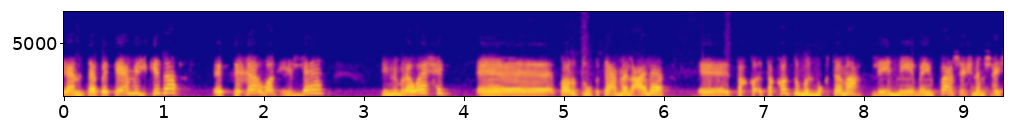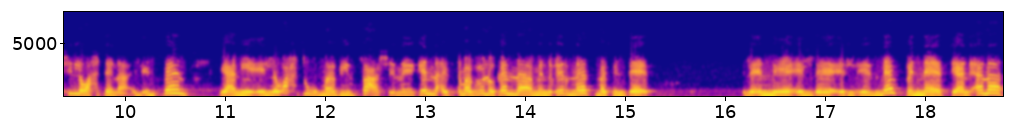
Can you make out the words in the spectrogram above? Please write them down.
يعني أنت بتعمل كده ابتغاء وجه الله. دي نمرة واحد. آه برضو بتعمل على آه تق- تقدم المجتمع لأن ما ينفعش إحنا مش عايشين لوحدنا. الإنسان يعني لوحده ما بينفعش. إن جنه زي ما بيقولوا جنة من غير ناس ما تنداس. لأن ال ال الناس بالناس. يعني أنا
